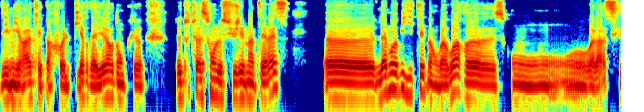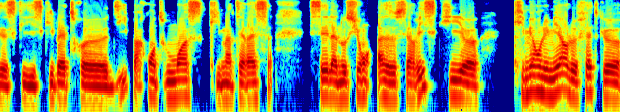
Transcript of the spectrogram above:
des miracles, et parfois le pire d'ailleurs. Donc, de toute façon, le sujet m'intéresse. Euh, la mobilité, ben on va voir euh, ce qu'on voilà ce, qui ce qui va être euh, dit. Par contre, moi, ce qui m'intéresse, c'est la notion as a service qui qui met en lumière le fait que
